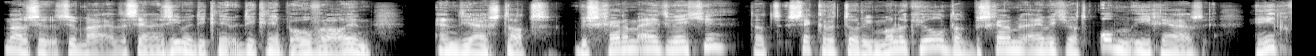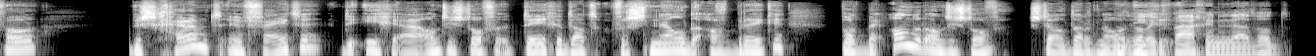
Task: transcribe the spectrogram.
Nou, ze, ze, maar er zijn enzymen die, knip- die knippen overal in. En juist dat beschermeiwitje, dat secretory molecule, dat beschermende eiwitje wat om IgA is heen gevouwen, beschermt in feite de IgA-antistoffen tegen dat versnelde afbreken. Wat bij andere antistoffen, stel dat het nou dat wil ik vragen inderdaad. Want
